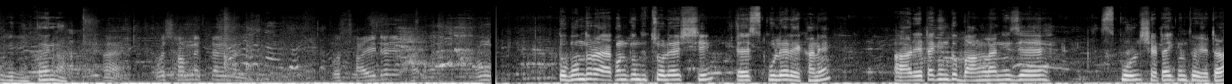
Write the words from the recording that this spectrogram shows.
এই, তাই না? হ্যাঁ ওই সামনের ওর সাইডে তো বন্ধুরা এখন কিন্তু চলে এসেছি এই স্কুলের এখানে। আর এটা কিন্তু বাংলানি যে স্কুল সেটাই কিন্তু এটা।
